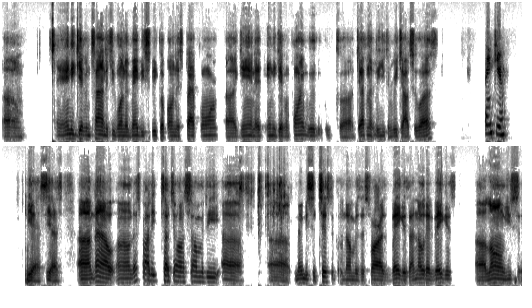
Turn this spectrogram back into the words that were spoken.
Um, any given time that you want to maybe speak up on this platform, uh, again, at any given point, we uh, definitely you can reach out to us. Thank you. Yes, yes. Um, now, um, let's probably touch on some of the uh, uh, maybe statistical numbers as far as Vegas. I know that Vegas uh, alone you said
